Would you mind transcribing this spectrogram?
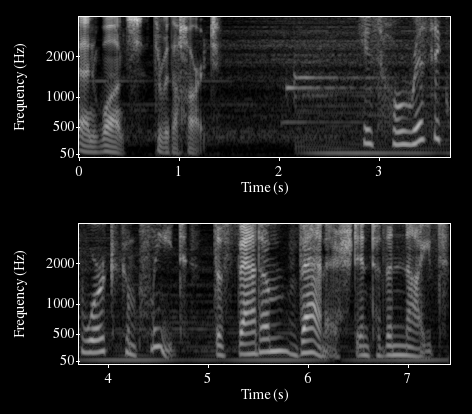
and once through the heart. His horrific work complete, the phantom vanished into the night.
